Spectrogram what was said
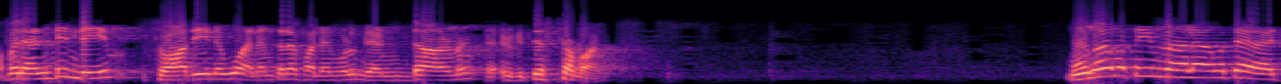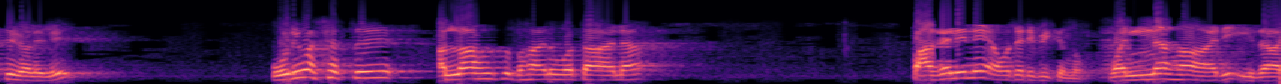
അപ്പൊ രണ്ടിന്റെയും സ്വാധീനവും അനന്തര ഫലങ്ങളും രണ്ടാണ് വ്യത്യസ്തമാണ്. മൂന്നാമത്തെയും നാലാമത്തെ ആയത്തുകളിൽ ഒരു വശത്ത് അള്ളാഹു സുബാനുവത്താല പകലിനെ അവതരിപ്പിക്കുന്നു. വന്നഹാരി ഇതാ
